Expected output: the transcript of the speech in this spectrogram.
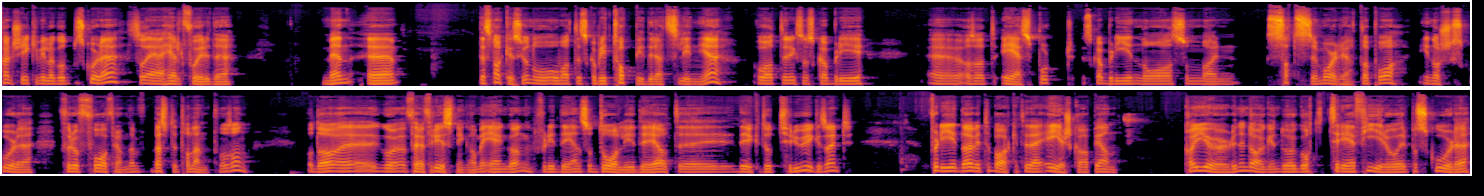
kanskje ikke ville ha gått på skole, så er jeg helt for det. Men eh, det snakkes jo nå om at det skal bli toppidrettslinje, og at det liksom skal bli eh, Altså at e-sport skal bli noe som man satser målretta på i norsk skole for å få frem de beste talentene og sånn. Og da eh, får jeg frysninger med en gang, fordi det er en så dårlig idé at eh, det er ikke til å tro, ikke sant? Fordi da er vi tilbake til det eierskapet igjen. Hva gjør du den dagen du har gått tre-fire år på skole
